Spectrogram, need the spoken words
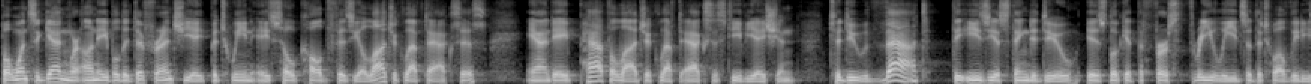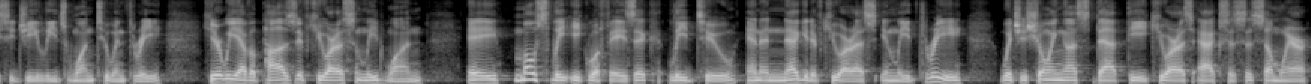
But once again, we're unable to differentiate between a so-called physiologic left axis and a pathologic left axis deviation. To do that, the easiest thing to do is look at the first three leads of the 12 lead ECG, leads 1, 2, and 3. Here we have a positive QRS in lead 1, a mostly equiphasic lead 2, and a negative QRS in lead 3, which is showing us that the QRS axis is somewhere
